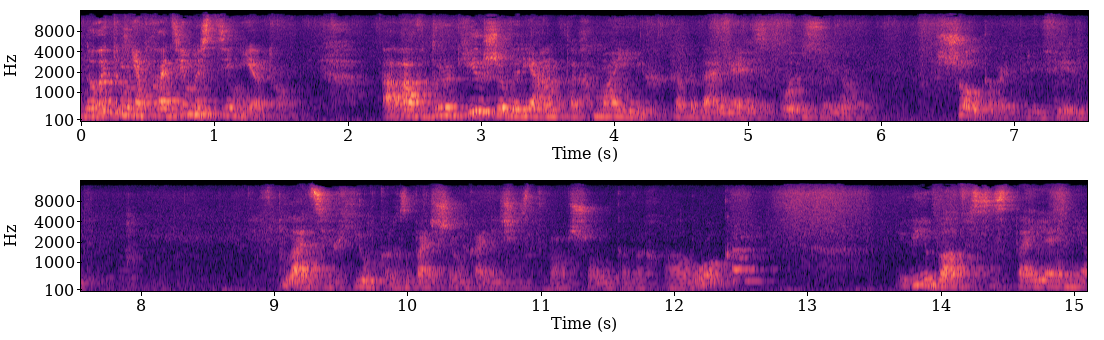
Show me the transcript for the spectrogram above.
Но в этом необходимости нету. А в других же вариантах моих, когда я использую шелковый периферит в платьях, юбках с большим количеством шелковых волокон, либо в состоянии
